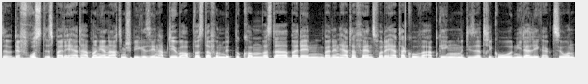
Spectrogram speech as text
der Frust ist bei der Hertha, hat man ja nach dem Spiel gesehen. Habt ihr überhaupt was davon mitbekommen, was da bei den, bei den Hertha-Fans vor der Hertha-Kurve abging mit dieser Trikot-Niederlegaktion?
